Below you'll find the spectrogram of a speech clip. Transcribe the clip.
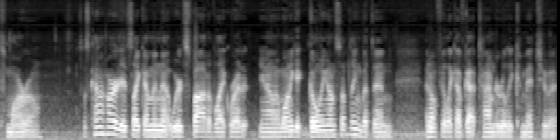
tomorrow. So it's kind of hard. It's like I'm in that weird spot of like where you know I want to get going on something, but then I don't feel like I've got time to really commit to it.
